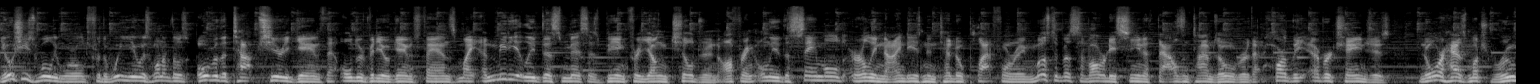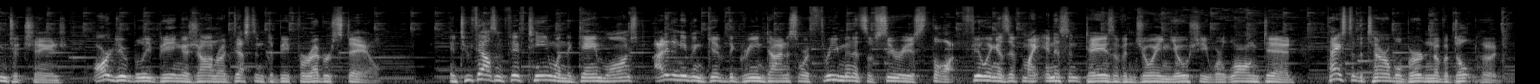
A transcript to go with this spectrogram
Yoshi's Woolly World for the Wii U is one of those over the top cheery games that older video games fans might immediately dismiss as being for young children, offering only the same old early 90s Nintendo platforming most of us have already seen a thousand times over that hardly ever changes, nor has much room to change, arguably being a genre destined to be forever stale. In 2015, when the game launched, I didn't even give the green dinosaur three minutes of serious thought, feeling as if my innocent days of enjoying Yoshi were long dead, thanks to the terrible burden of adulthood.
